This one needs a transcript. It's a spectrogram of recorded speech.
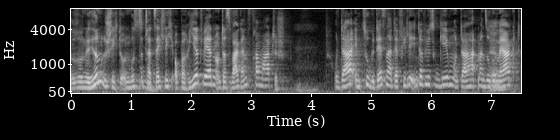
So eine Hirngeschichte und musste tatsächlich operiert werden und das war ganz dramatisch. Und da im Zuge dessen hat er viele Interviews gegeben und da hat man so Ja. gemerkt,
